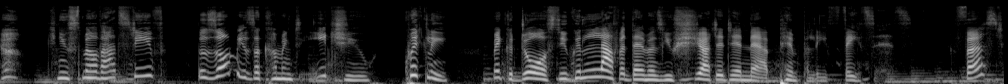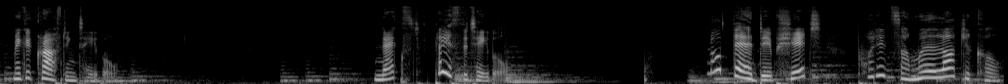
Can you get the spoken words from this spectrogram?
Can you smell that, Steve? The zombies are coming to eat you. Quickly, make a door so you can laugh at them as you shut it in their pimply faces. First, make a crafting table. Next, place the table. Not there, dipshit. Put it somewhere logical.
